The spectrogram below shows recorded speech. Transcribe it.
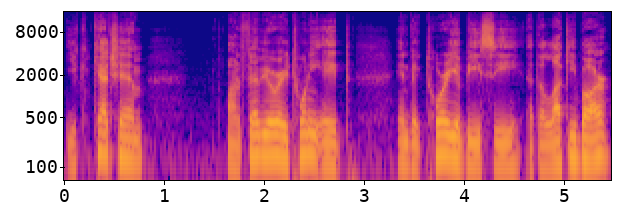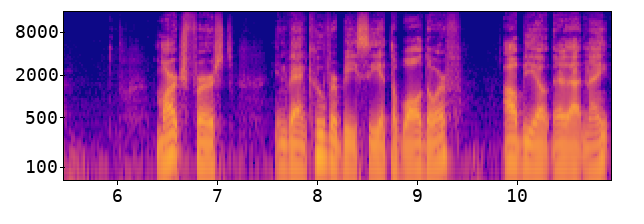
You can catch him on February 28th in Victoria, BC at the Lucky Bar, March 1st in Vancouver, BC at the Waldorf. I'll be out there that night.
